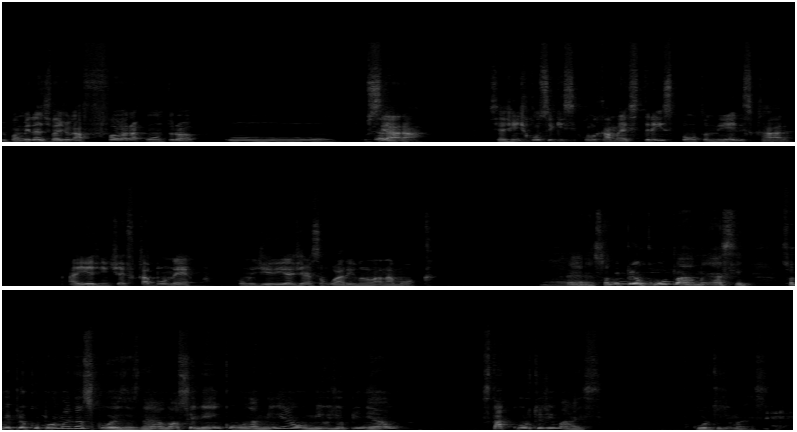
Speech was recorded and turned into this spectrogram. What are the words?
E o Palmeiras vai jogar fora contra o, o Ceará. Se a gente conseguisse colocar mais três pontos neles, cara, aí a gente ia ficar boneco, como diria Gerson Guarino lá na Moca. É, só me preocupa, assim, só me preocupa uma das coisas, né? O nosso elenco, na minha humilde opinião, está curto demais. Curto demais. É.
